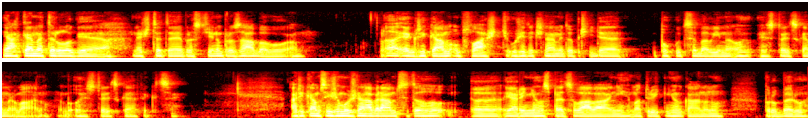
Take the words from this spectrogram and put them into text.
nějaké metodologie a nečtete je prostě jenom pro zábavu. A, a jak říkám, obzvlášť užitečné mi to přijde, pokud se bavíme o historickém románu nebo o historické fikci. A říkám si, že možná v rámci toho uh, jarního zpracovávání maturitního kánonu proberu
